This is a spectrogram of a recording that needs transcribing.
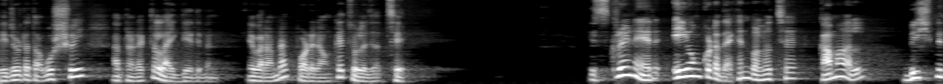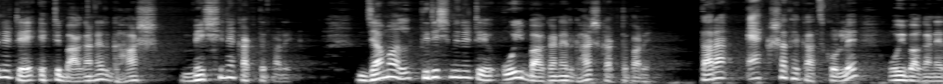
ভিডিওটাতে অবশ্যই আপনারা একটা লাইক দিয়ে দেবেন। এবার আমরা পরের অঙ্কে চলে যাচ্ছি। স্ক্রিনের এই অঙ্কটা দেখেন, বলা হচ্ছে কামাল বিশ মিনিটে একটি বাগানের ঘাস মেশিনে কাটতে পারে। জামাল তিরিশ মিনিটে ওই বাগানের ঘাস কাটতে পারে। তারা একসাথে কাজ করলে ওই বাগানের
